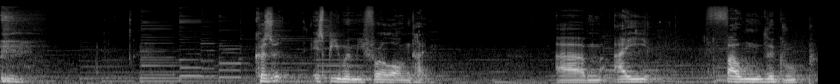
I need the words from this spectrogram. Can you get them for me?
because it's been with me for a long time, um, I found the group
